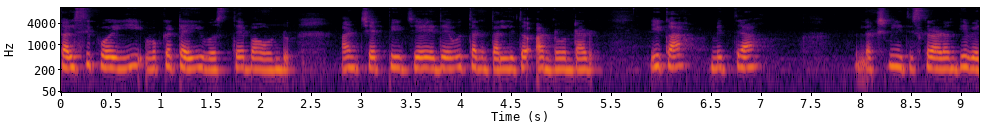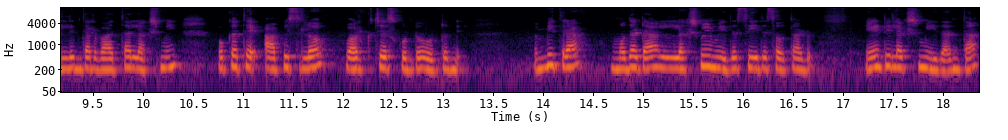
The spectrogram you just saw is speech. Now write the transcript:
కలిసిపోయి ఒకటయి వస్తే బాగుండు అని చెప్పి జయదేవ్ తన తల్లితో అంటూ ఉంటాడు. ఇక మిత్ర లక్ష్మిని తీసుకురావడానికి వెళ్ళిన తర్వాత లక్ష్మి ఒకతే ఆఫీసులో వర్క్ చేసుకుంటూ ఉంటుంది. మిత్ర మొదట లక్ష్మి మీద సీరియస్ అవుతాడు. ఏంటి లక్ష్మి ఇదంతా?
